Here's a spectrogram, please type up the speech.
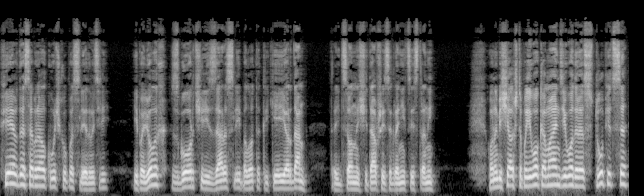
Февда собрал кучку последователей и повел их с гор через заросли и болота к реке Иордан, традиционно считавшейся границей страны. Он обещал, что по его команде воды расступятся,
